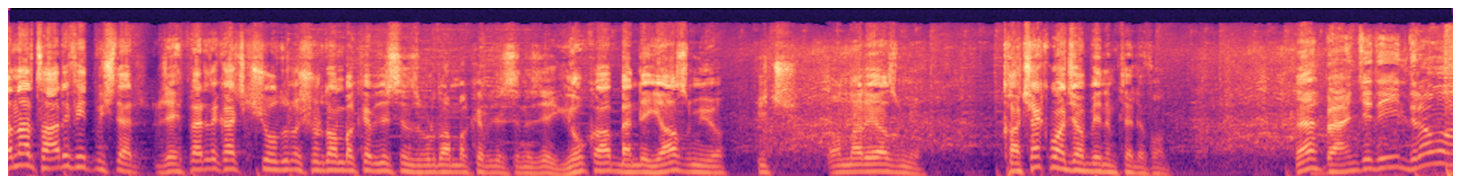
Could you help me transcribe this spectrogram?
İnsanlar tarif etmişler. Rehberde kaç kişi olduğunu şuradan bakabilirsiniz, buradan bakabilirsiniz diye. Yok abi bende yazmıyor. Hiç. Onlar yazmıyor. Kaçak mı acaba benim telefon? Bence değildir ama.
